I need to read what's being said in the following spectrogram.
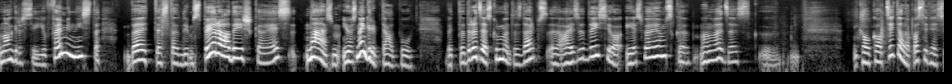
un agresīva feministe, bet es tad jums pierādīšu, ka es neesmu, jo es negribu tādu būt. Bet tad redzēs, kur man tas darbs eh, aizvedīs, jo iespējams, ka man vajadzēs kaut kā citādi paskatīties.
